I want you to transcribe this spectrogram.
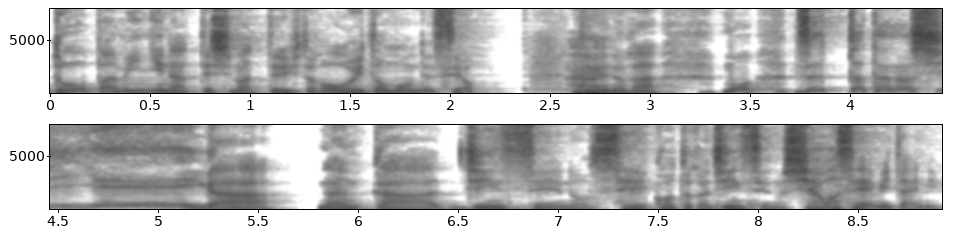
ドーパミンになってしまってる人が多いと思うんですよ。っていうのが、もうずっと楽しい、イエーイが、なんか人生の成功とか人生の幸せみたいに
